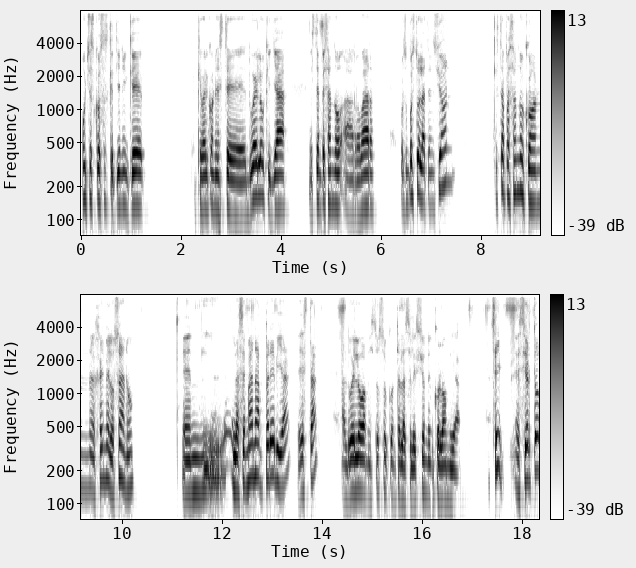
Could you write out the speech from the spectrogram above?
Muchas cosas que tienen que, que ver con este duelo que ya está empezando a robar, por supuesto, la atención. ¿Qué está pasando con Jaime Lozano? En la semana previa, esta, al duelo amistoso contra la selección de Colombia. Sí, es cierto,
